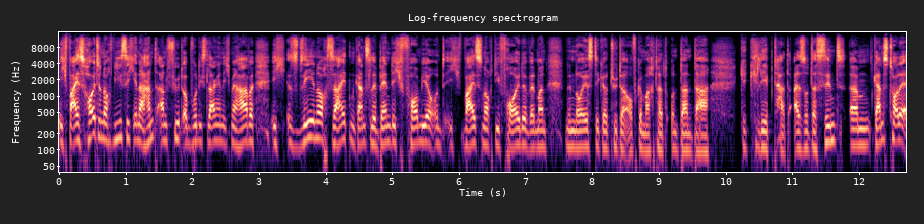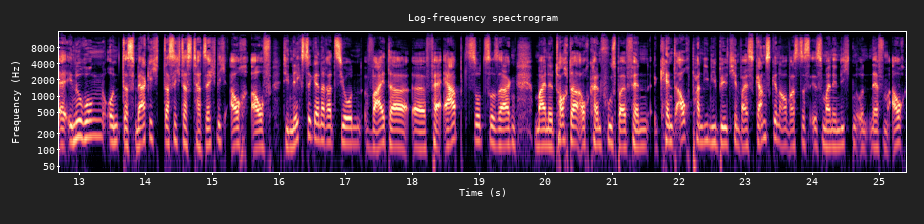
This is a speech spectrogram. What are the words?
ich weiß heute noch, wie es sich in der Hand anfühlt, obwohl ich es lange nicht mehr habe. Ich sehe noch Seiten ganz lebendig vor mir und ich weiß noch die Freude, wenn man eine neue Stickertüte aufgemacht hat und dann da geklebt hat. Also das sind ähm, ganz tolle Erinnerungen und das merke ich, dass sich das tatsächlich auch auf die nächste Generation weiter äh, vererbt sozusagen. Meine Tochter, auch kein Fußballfan, kennt auch Panini-Bildchen, weiß ganz genau, was das ist. Meine Nichten und Neffen auch.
